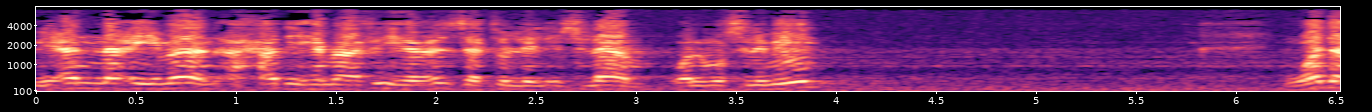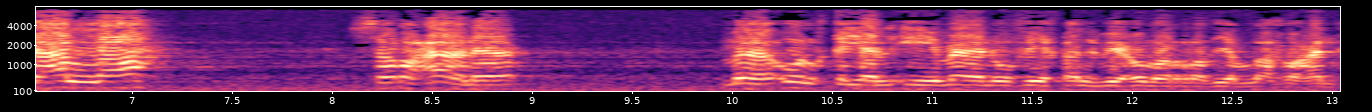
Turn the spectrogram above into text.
بأن إيمان أحدهما فيه عزة للإسلام والمسلمين ودعا الله سرعان ما ألقي الإيمان في قلب عمر رضي الله عنه.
